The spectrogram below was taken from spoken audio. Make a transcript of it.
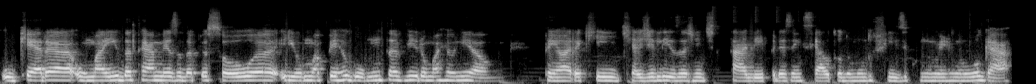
O que era uma ida até a mesa da pessoa e uma pergunta vira uma reunião. Tem hora que, que agiliza a gente estar tá ali presencial, todo mundo físico no mesmo lugar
